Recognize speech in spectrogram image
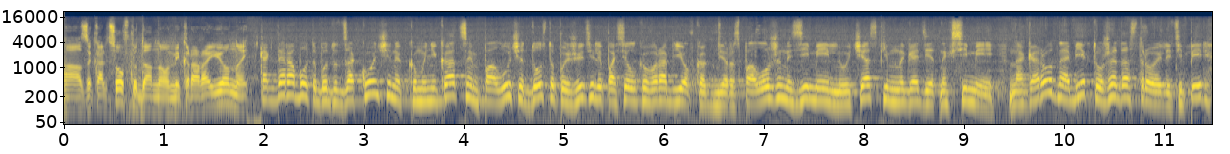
а, закольцовку данного микрорайона. Когда работы будут закончены, к коммуникациям получат доступ и жители поселка Воробьевка, где расположены земельные участки многодетных семей. На огородный объект уже достроили. Теперь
